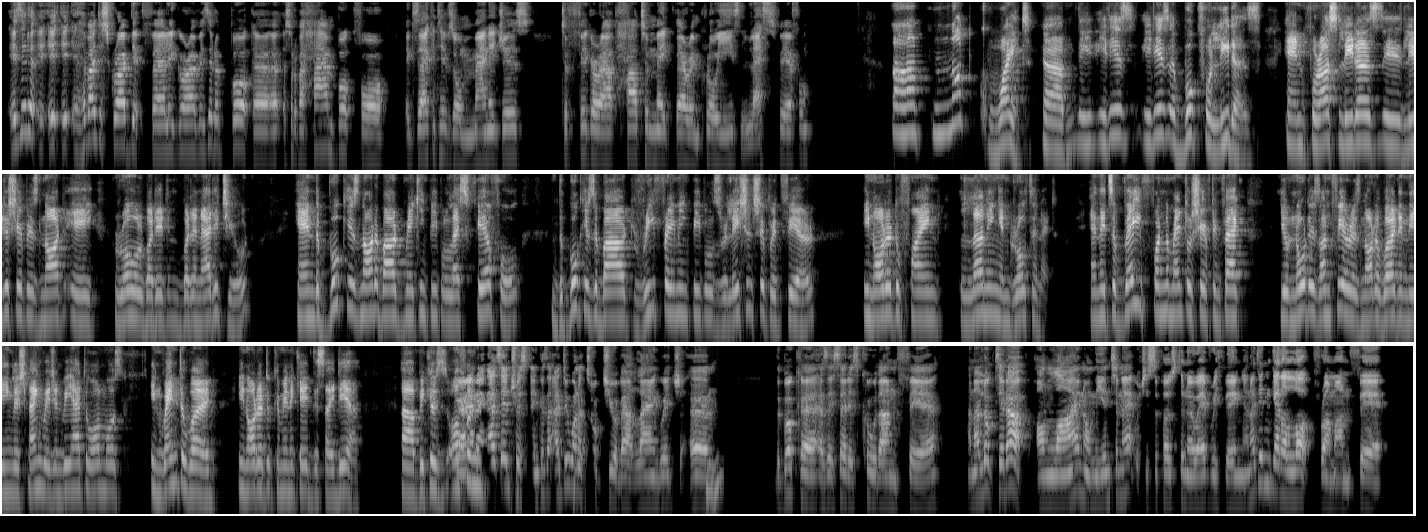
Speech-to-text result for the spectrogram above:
Is it, a, it, it, have I described it fairly, Gaurav? Is it a book, a, a sort of a handbook for executives or managers to figure out how to make their employees less fearful? Uh, not quite. Um, it, it is it is a book for leaders, and for us leaders, leadership is not a role, but it but an attitude. And the book is not about making people less fearful. The book is about reframing people's relationship with fear in order to find learning and growth in it. And it's a very fundamental shift. In fact, you'll notice unfear is not a word in the English language, and we had to almost invent a word in order to communicate this idea. Uh, because often yeah, that's interesting because I do want to talk to you about language. Um, mm-hmm. The book, uh, as I said, is called Unfear, and I looked it up online on the internet, which is supposed to know everything, and I didn't get a lot from Unfear.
